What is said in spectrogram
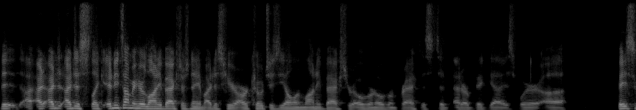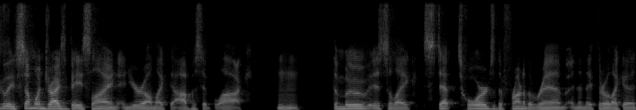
the, I, I, I just like anytime I hear Lonnie Baxter's name, I just hear our coaches yelling Lonnie Baxter over and over in practice to at our big guys. Where uh, basically, if someone drives baseline and you're on like the opposite block, mm-hmm. The move is to like step towards the front of the rim, and then they throw like a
